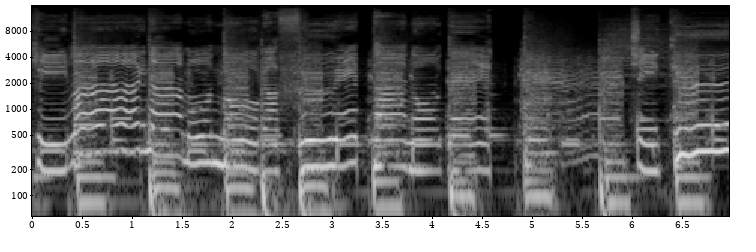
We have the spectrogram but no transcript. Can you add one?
嫌いなものが増えたので地球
